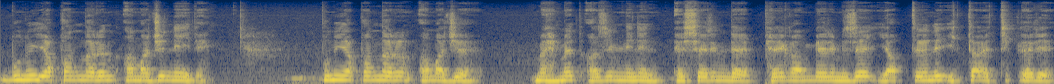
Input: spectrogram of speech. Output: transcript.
bunu yapanların amacı neydi? Bunu yapanların amacı Mehmet Azimli'nin eserinde peygamberimize yaptığını iddia ettikleri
